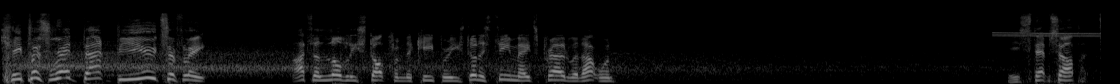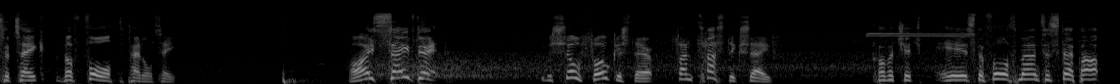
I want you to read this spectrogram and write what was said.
Keeper's read that beautifully. That's a lovely stop from the keeper. He's done his teammates proud with that one. He steps up to take the fourth penalty. Oh, he saved it! He was so focused there. Fantastic save. Kovacic is the fourth man to step up.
